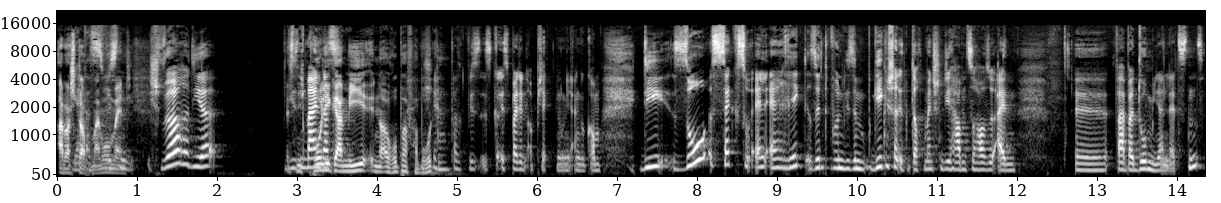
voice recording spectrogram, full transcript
Aber Ja, stopp das mal, wissen- Moment. Ich schwöre dir, Ist die nicht meinen, Polygamie in Europa verboten? Ja, das ist, ist bei den Objekten noch nicht angekommen. Die so sexuell erregt sind von diesem Gegenstand. Es gibt auch Menschen, die haben zu Hause einen, äh, war bei Domian letztens,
